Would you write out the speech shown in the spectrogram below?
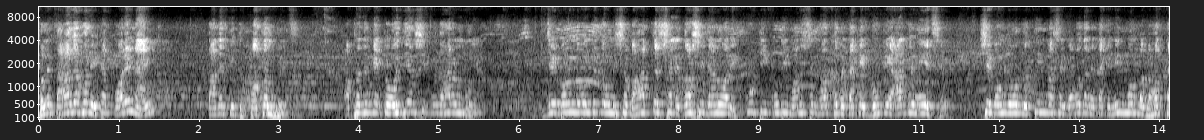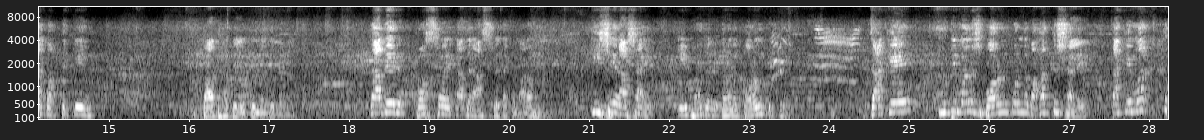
ফলে তারা যখন এটা করে নাই, তাদের কিন্তু পতন হয়েছে। আপনাদেরকে একটা ঐতিহাসিক উদাহরণ বলি। যে বঙ্গবন্ধুকে উনিশশো বাহাত্তর সালে দশই জানুয়ারি কোটি কোটি মানুষের মাধ্যমে তাকে বুকে আগলে নিয়েছে, সে বঙ্গবন্ধু তিন মাসের ব্যবধানে তাকে নির্মমভাবে হত্যা করতে কেউ বাধা দিল কিংবা দিল না। কাদের প্রশ্রয়ে, কাদের আশ্রয়ে তাকে মারা হলো? কিসের আশায় এই ধরনের বরণ করতে হবে? যাকে কোটি মানুষ বরণ করল বাহাত্তর সালে, তাকে মাত্র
